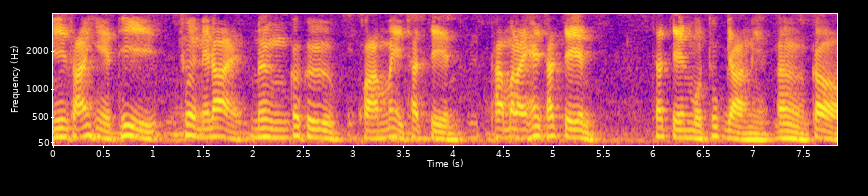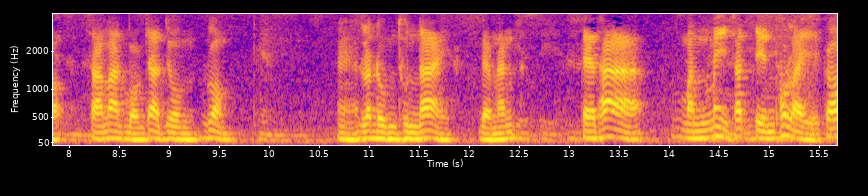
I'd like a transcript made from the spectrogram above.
มีสาเหตุที่ช่วยไม่ได้หนึ่งก็คือความไม่ชัดเจนทำอะไรให้ชัดเจน ชัดเจนหมดทุกอย่างนี่เออก็สามารถบอกญาติโยมร่วมเอ่อระดมทุนได้แบบนั้น แต่ถ้ามันไม่ชัดเจนเท่าไหร่ก็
